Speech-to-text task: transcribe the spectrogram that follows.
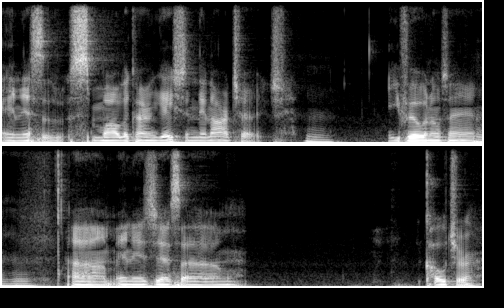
And it's a smaller congregation than our church. Mm. You feel what I'm saying? Mm-hmm. Um, and it's just um, culture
